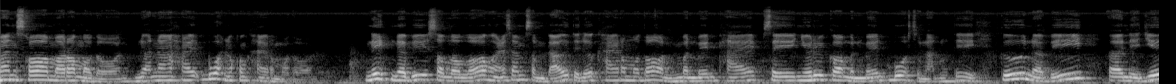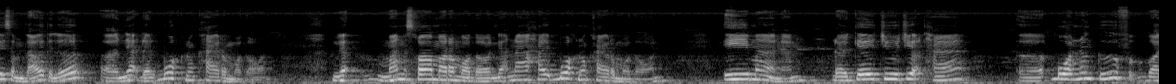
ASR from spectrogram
មិនសមរ៉ាម៉ាដនអ្នកណាហើយបួសនៅក្នុងខែរ៉ាម៉ាដននេះនប៊ីសល្លឡោះអាឡៃសាំសំដៅទៅលើខែរ៉ាម៉ាដនមិនមែនខែផ្សេងឬក៏មិនមែនបួសសំណាក់នោះទេ គឺនប៊ីនិយាយសំដៅទៅលើអ្នកដែលបួសក្នុងខែរ៉ាម៉ាដនអ្នកមិនសមរ៉ាម៉ាដនអ្នកណាហើយបួសក្នុងខែរ៉ាម៉ាដនអ៊ីម៉ាណានដែលគេជឿជាក់ថា បួសហ្នឹងគឺវា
